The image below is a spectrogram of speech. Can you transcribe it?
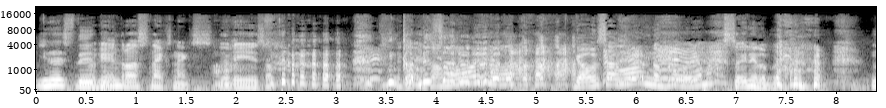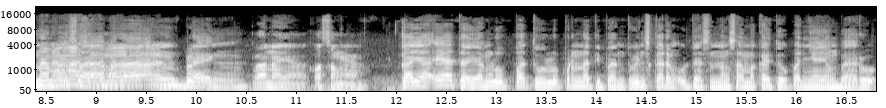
Yes Oke, daddy terus next next dari sop. Gak usah ngono. Gak usah ngono bro, ya masuk ini loh bro. nama, Nama samaran blank Mana ya, kosong ya. kayak eh ada yang lupa dulu pernah dibantuin sekarang udah senang sama kehidupannya yang baru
